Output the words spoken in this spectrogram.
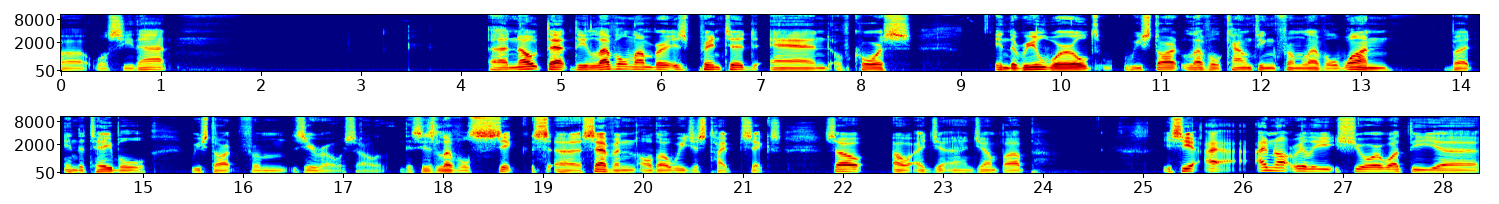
uh, we'll see that. Uh, note that the level number is printed, and of course, in the real world, we start level counting from level one, but in the table, we start from zero. So this is level six, uh, seven, although we just typed six. So, oh, I ju- uh, jump up. You see, I I'm not really sure what the uh,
